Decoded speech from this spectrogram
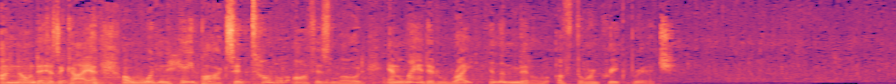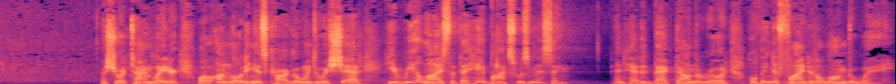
Unknown to Hezekiah, a wooden hay box had tumbled off his load and landed right in the middle of Thorn Creek Bridge. A short time later, while unloading his cargo into a shed, he realized that the hay box was missing and headed back down the road, hoping to find it along the way.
